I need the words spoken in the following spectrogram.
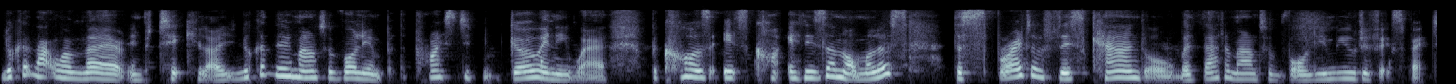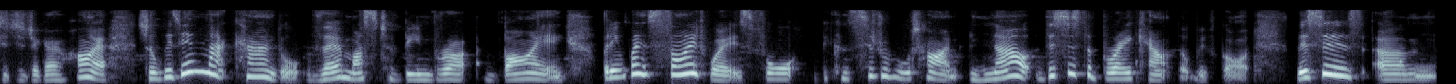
look at that one there in particular, you look at the amount of volume, but the price didn't go anywhere because it's it is anomalous. The spread of this candle with that amount of volume, you'd have expected it to go higher. So within that candle, there must have been buying, but it went sideways for a considerable time. Now, this is the breakout that we've got. This is, um,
